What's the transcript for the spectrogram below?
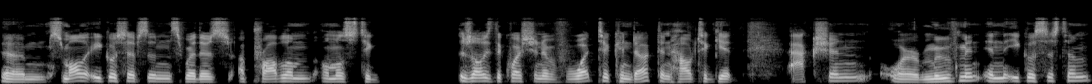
um, smaller ecosystems where there's a problem almost to there's always the question of what to conduct and how to get action or movement in the ecosystem,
